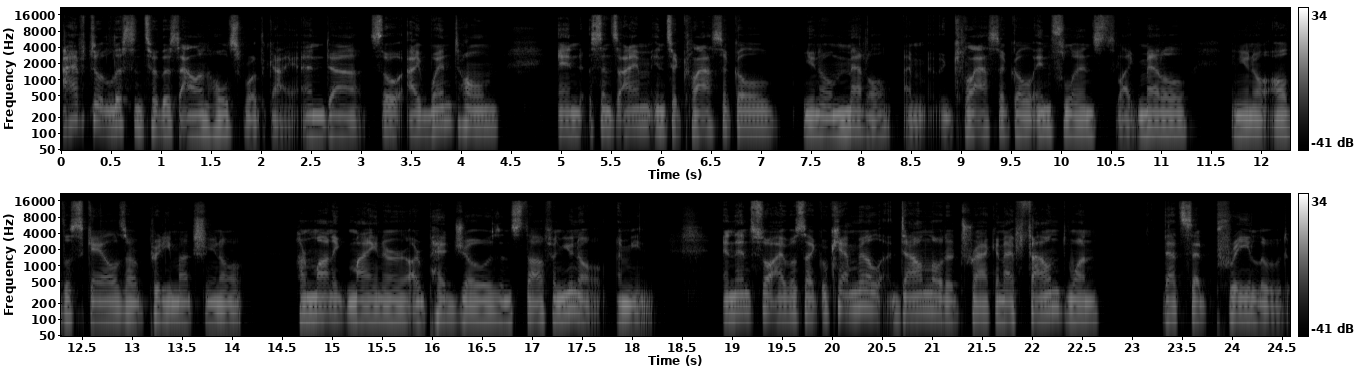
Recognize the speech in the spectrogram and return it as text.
I have to listen to this Allan Holdsworth guy, and uh, so I went home, and since I'm into classical, you know, metal, I'm classical influenced like metal, and you know, all the scales are pretty much you know harmonic minor arpeggios and stuff, and you know, I mean. And then so I was like, okay, I'm gonna download a track, and I found one that said prelude,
